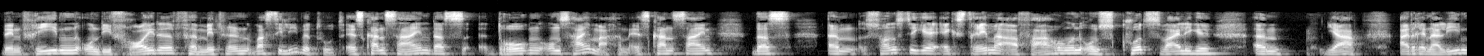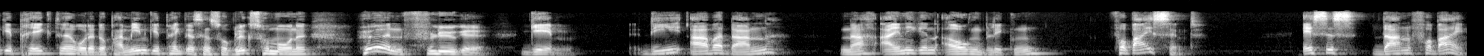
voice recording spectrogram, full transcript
den Frieden und die Freude vermitteln, was die Liebe tut. Es kann sein, dass Drogen uns heim machen. Es kann sein, dass ähm, sonstige extreme Erfahrungen uns kurzweilige ähm, ja, Adrenalin geprägte oder Dopamin geprägte, das sind so Glückshormone, Höhenflüge geben, die aber dann nach einigen Augenblicken vorbei sind. Es ist dann vorbei.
